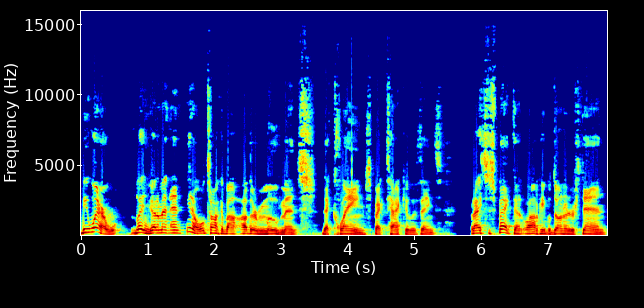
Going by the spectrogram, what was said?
Beware, ladies and gentlemen, and you know, we'll talk about other movements that claim spectacular things. But I suspect that a lot of people don't understand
